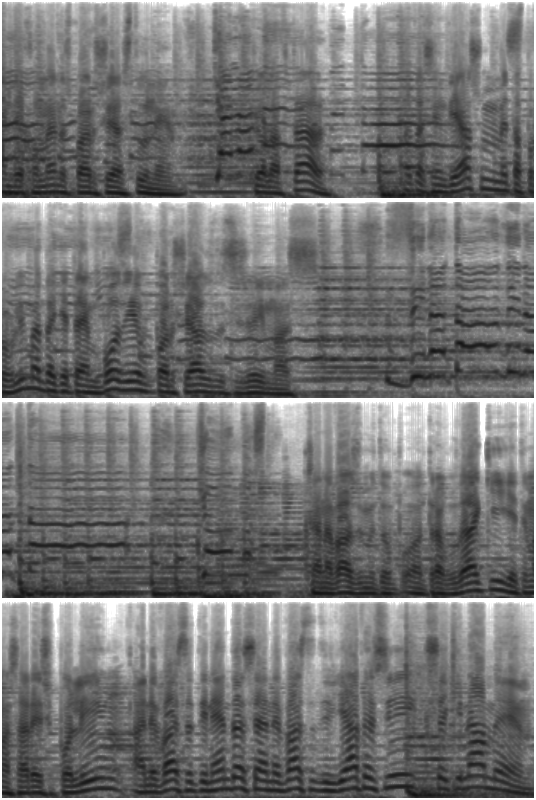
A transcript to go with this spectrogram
ενδεχομένως παρουσιαστούν Και όλα αυτά θα τα συνδυάσουμε με τα προβλήματα και τα εμπόδια που παρουσιάζονται στη ζωή μας. Ξαναβάζουμε το τραγουδάκι γιατί μας αρέσει πολύ. Ανεβάστε την ένταση, ανεβάστε τη διάθεση. Ξεκινάμε!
